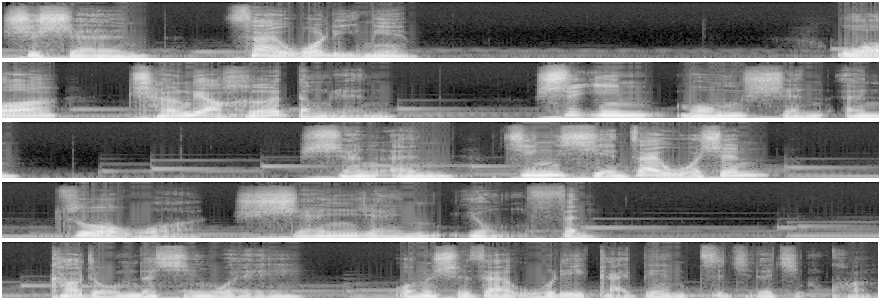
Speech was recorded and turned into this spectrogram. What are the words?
是神在我里面。我成了何等人，是因蒙神恩。”神恩今显在我身，做我神人永分。靠着我们的行为，我们实在无力改变自己的境况，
